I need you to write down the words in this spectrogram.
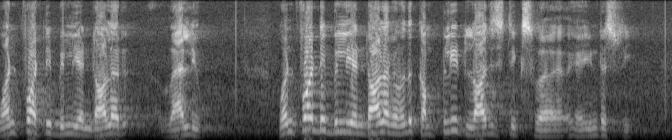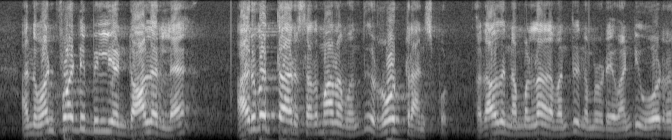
one forty billion dollar value one forty billion dollar வந்து கம்ப்ளீட் லாஜிஸ்டிக்ஸ் இண்டஸ்ட்ரி அந்த ஒன் ஃபார்ட்டி பில்லியன் டாலரில் அறுபத்தாறு சதமானம் வந்து ரோட் டிரான்ஸ்போர்ட் அதாவது நம்மளாம் வந்து நம்மளுடைய வண்டி ஓடுற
